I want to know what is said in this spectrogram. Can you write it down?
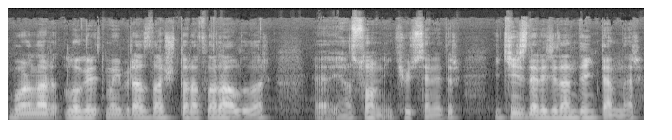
Bu aralar logaritmayı biraz daha şu taraflara aldılar. Ee, yani son 2-3 senedir. İkinci dereceden denklemler.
